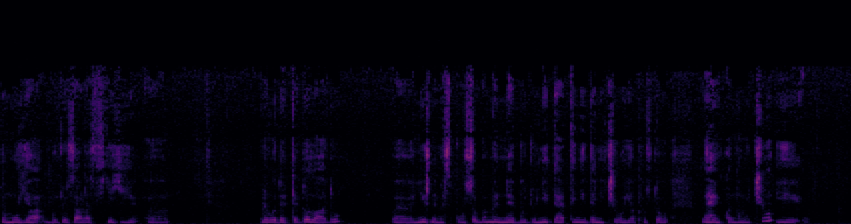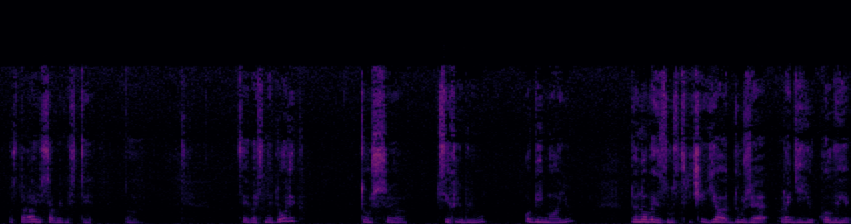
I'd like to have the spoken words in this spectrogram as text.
Тому я буду зараз її е, приводити до ладу ніжними способами. Не буду ні терти, ніде нічого. Я просто легенько намочу і постараюся вивести цей весь недолік. Тож всіх люблю, обіймаю. До нових зустрічей. Я дуже радію, коли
